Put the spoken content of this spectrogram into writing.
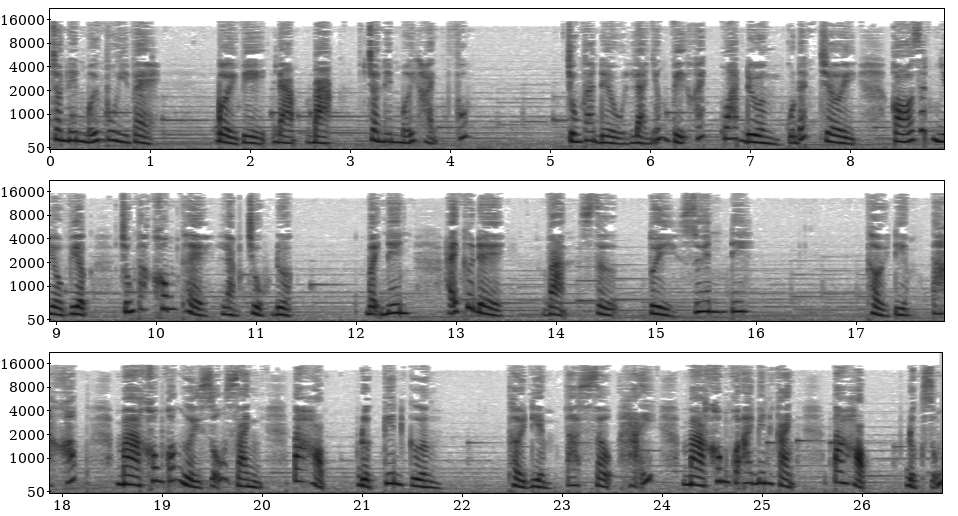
cho nên mới vui vẻ, bởi vì đạm bạc cho nên mới hạnh phúc. Chúng ta đều là những vị khách qua đường của đất trời, có rất nhiều việc chúng ta không thể làm chủ được. Vậy nên, hãy cứ để vạn sự tùy duyên đi. Thời điểm ta khóc mà không có người dỗ dành, ta học được kiên cường. Thời điểm ta sợ hãi mà không có ai bên cạnh, ta học được dũng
